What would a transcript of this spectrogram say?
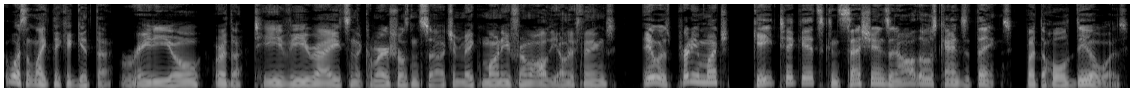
It wasn't like they could get the radio or the TV rights and the commercials and such and make money from all the other things. It was pretty much gate tickets, concessions, and all those kinds of things. But the whole deal was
